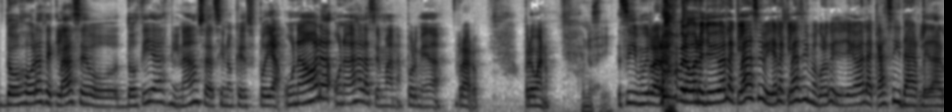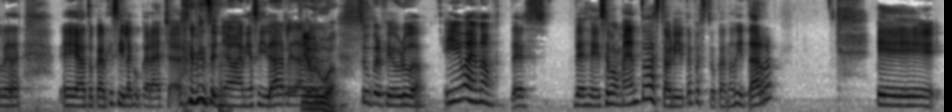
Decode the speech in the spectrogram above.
dos horas de clase o dos días ni nada, o sea, sino que podía una hora una vez a la semana, por mi edad, raro. Pero bueno, Coño, sí. Sí, muy raro. Pero bueno, yo iba a la clase, veía la clase y me acuerdo que yo llegaba a la casa y darle, darle, dar- eh, a tocar que sí, la cucaracha. me enseñaban y así, darle, darle. Fiebrúa. darle. Súper fiebruda. Y bueno, es- desde ese momento hasta ahorita, pues tocando guitarra. Eh,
